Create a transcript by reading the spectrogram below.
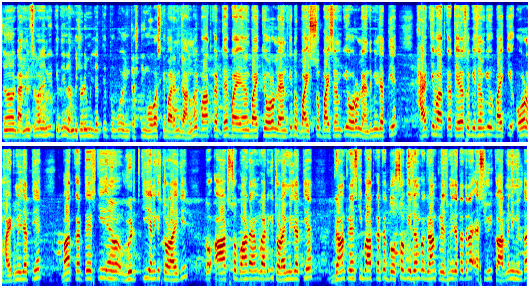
डायमेंशन वाइज इनकी कितनी लंबी चौड़ी मिल जाती है तो वो इंटरेस्टिंग होगा, इसके बारे में जानना। तो बात करते हैं बाइक की ओवरऑल लेंथ की तो बाईस सौ बाईस एम की ओवरऑल लेंथ मिल जाती है। हाइट की बात करें, तेरह सौ बीस एम की बाइक की ओवरऑल हाइट मिल जाती है। बात करते हैं इसकी विर्थ की, यानी कि चौड़ाई की तो आठ सौ एम गाड़ी की चौड़ाई मिल जाती है। ग्राउंड क्लियरेंस की बात करते हैं, दो सौ बीस एम का ग्राउंड क्लियरेंस मिल जाता है, इतना एस कार में नहीं मिलता।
